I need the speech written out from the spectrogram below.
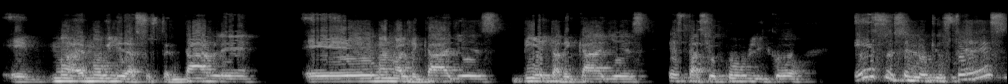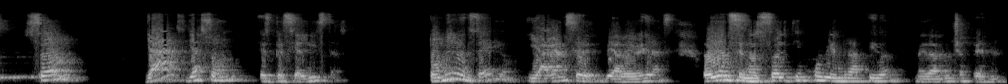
eh, movilidad sustentable, eh, manual de calles, dieta de calles, espacio público. Eso es en lo que ustedes son ya, ya son especialistas. Tómenlo en serio y háganse de a. Oigan, se nos fue el tiempo bien rápido, me da mucha pena.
